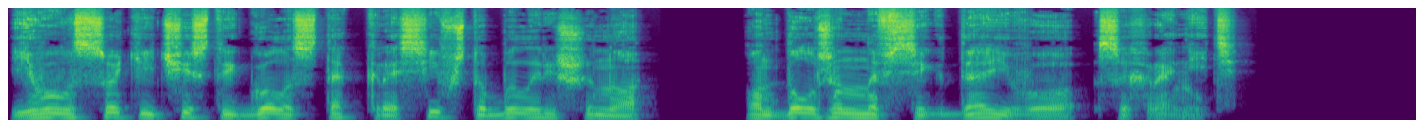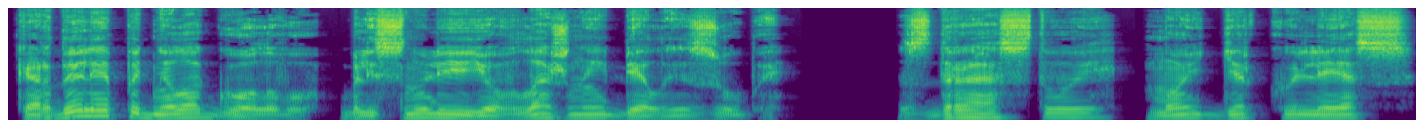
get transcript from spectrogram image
Его высокий чистый голос так красив, что было решено, он должен навсегда его сохранить. Корделия подняла голову, блеснули ее влажные белые зубы. «Здравствуй, мой Геркулес»,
